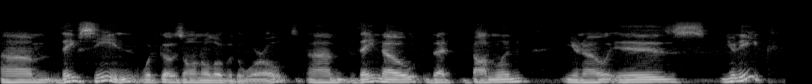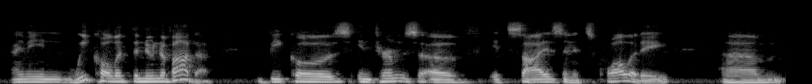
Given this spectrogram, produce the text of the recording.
Um, they've seen what goes on all over the world. Um, they know that Donlin, you know, is unique. I mean, we call it the new Nevada because, in terms of its size and its quality, um,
